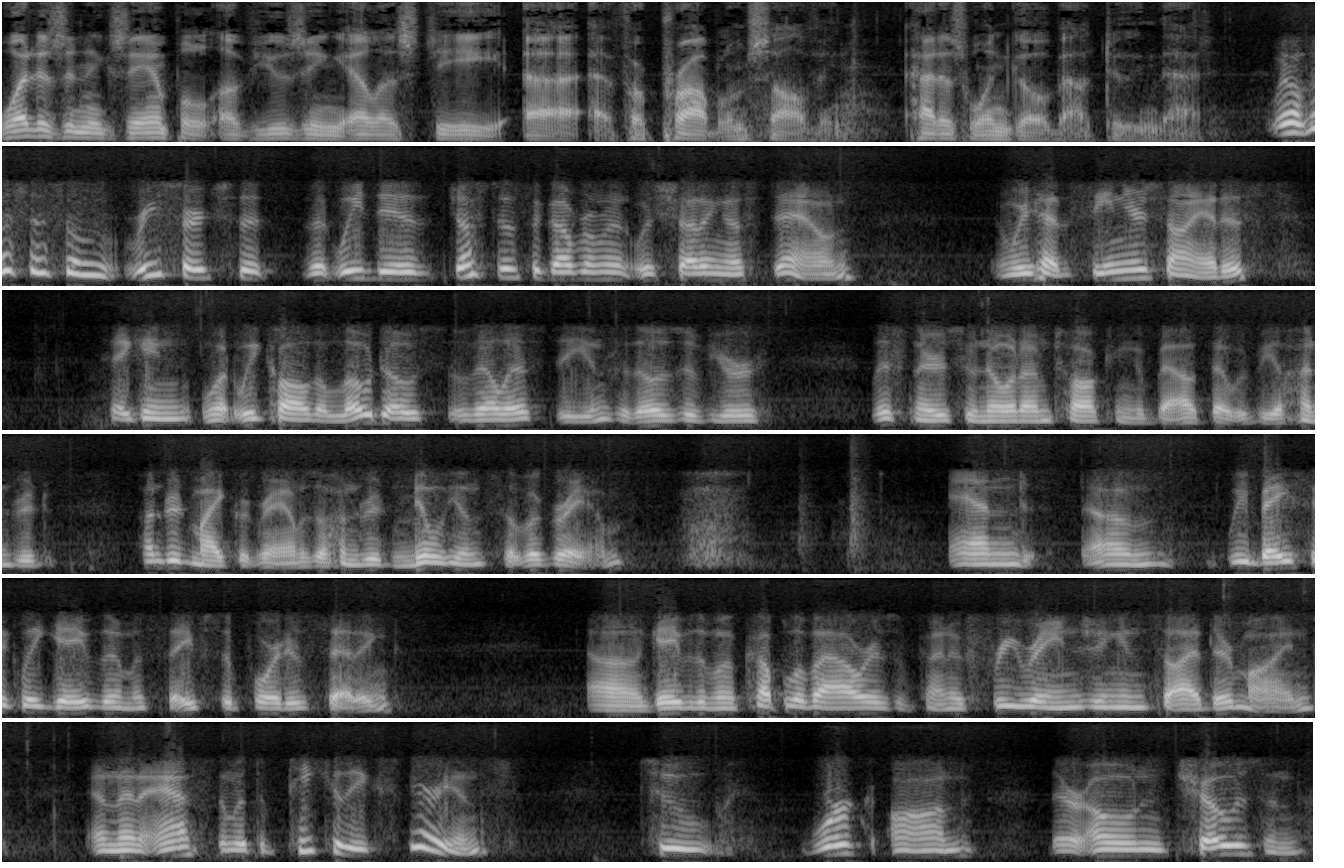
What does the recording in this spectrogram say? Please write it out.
what is an example of using LSD uh, for problem solving? How does one go about doing that? Well, this is some research that, that we did just as the government was shutting us down. And we had senior scientists taking what we call the low dose of LSD. And for those of your listeners who know what I'm talking about, that would be 100, 100 micrograms, 100 millionths of a gram. And um, we basically gave them a safe, supportive setting, uh, gave them a couple of hours of kind of free ranging inside their mind, and then asked them at the peak of the experience to work on their own chosen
